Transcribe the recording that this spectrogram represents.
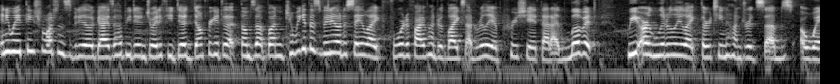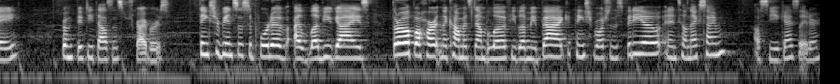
Anyway, thanks for watching this video, guys. I hope you did enjoy it. If you did, don't forget to that thumbs up button. Can we get this video to say like 4 to 500 likes? I'd really appreciate that. I love it. We are literally like 1,300 subs away from 50,000 subscribers. Thanks for being so supportive. I love you guys. Throw up a heart in the comments down below if you love me back. Thanks for watching this video, and until next time, I'll see you guys later.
